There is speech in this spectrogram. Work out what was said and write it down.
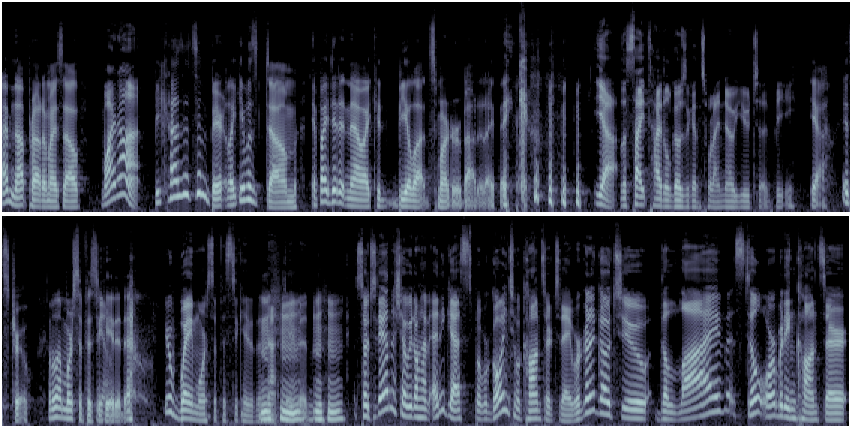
I'm not proud of myself Why not? because it's embar like it was dumb. If I did it now, I could be a lot smarter about it, I think. Yeah, the site title goes against what I know you to be. yeah, it's true. I'm a lot more sophisticated now. You're way more sophisticated than that, mm-hmm, David. Mm-hmm. So today on the show, we don't have any guests, but we're going to a concert today. We're going to go to the live Still Orbiting concert,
